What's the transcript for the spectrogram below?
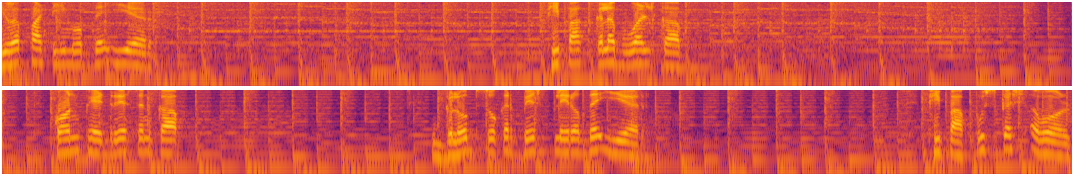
UEFA team of the year FIFA club world cup Confederation Cup, Globe Soccer Best Player of the Year, FIFA Puskas Award,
